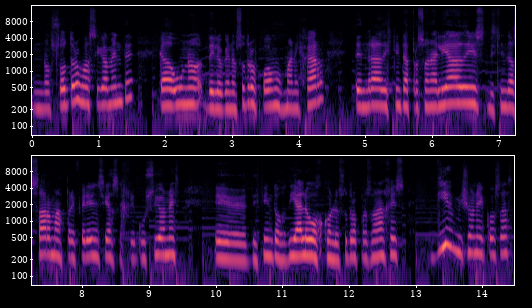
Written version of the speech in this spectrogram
nosotros básicamente, cada uno de lo que nosotros podamos manejar tendrá distintas personalidades, distintas armas, preferencias, ejecuciones, eh, distintos diálogos con los otros personajes, 10 millones de cosas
